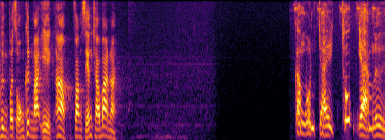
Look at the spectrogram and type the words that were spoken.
พึงประสงค์ขึ้นมาอีกอ้าวฟังเสียงชาวบ้านหน่อยกังวลใจทุกอย่างเลย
